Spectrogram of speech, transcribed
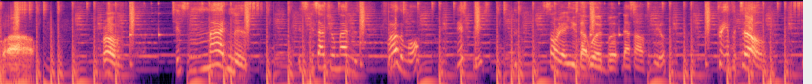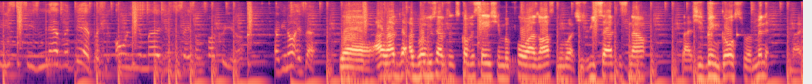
Wow. Bro, it's madness. It's, it's actual madness. Furthermore, this bitch, sorry I used that word, but that's how I feel. Priti Patel, she's, she's never there, but she only emerges to say some fuckery, you know? Have you noticed that? Yeah, I, I, I've always had this conversation before. I was asking what she's resurfaced now. Like she's been ghost for a minute. Like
